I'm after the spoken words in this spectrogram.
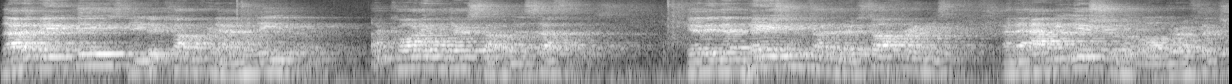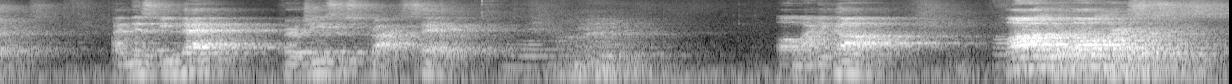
That it may please thee to comfort and relieve them, according to their several necessities, giving them patience under their sufferings and a happy issue of all their afflictions. And this be then, for Jesus Christ's sake. Almighty God, Father of all mercies,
